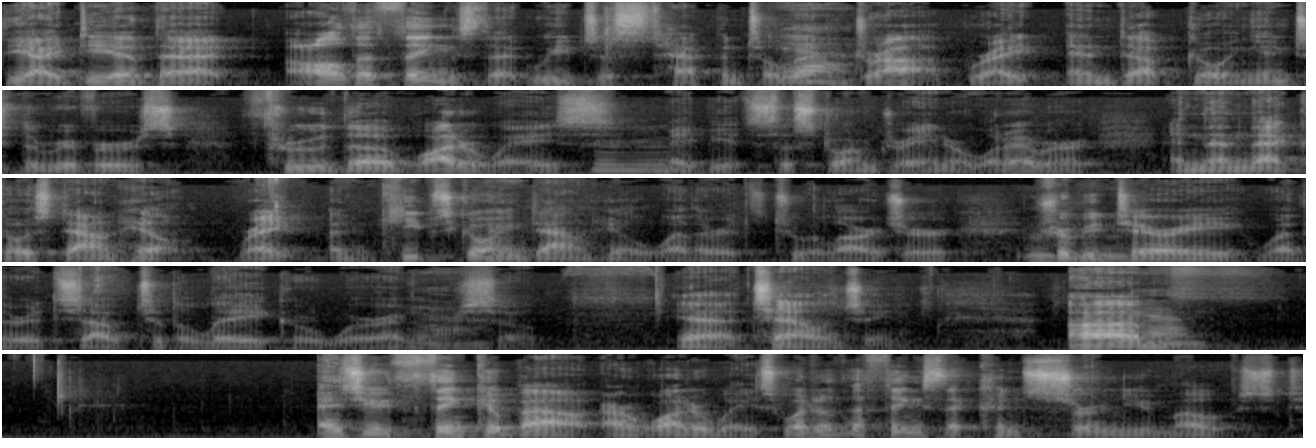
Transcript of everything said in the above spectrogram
the idea that all the things that we just happen to let Yeah. drop, right, end up going into the rivers through the waterways. Maybe it's the storm drain or whatever, and then that goes downhill, right, and keeps going downhill, whether it's to a larger tributary, whether it's out to the lake or wherever. Yeah. So, yeah, challenging. Um, yeah. As you think about our waterways, what are the things that concern you most?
